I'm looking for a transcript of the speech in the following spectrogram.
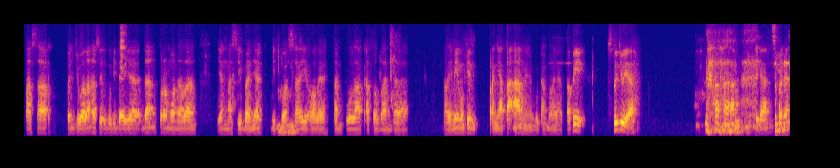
pasar penjualan hasil budidaya dan permodalan yang masih banyak dikuasai oleh tengkulak atau bandar. Nah, ini mungkin pernyataan ya, bukan pernyataan. Tapi setuju ya ya sebenarnya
